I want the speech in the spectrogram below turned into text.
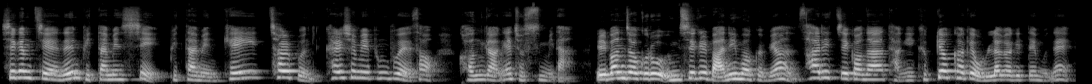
시금치에는 비타민 C, 비타민 K, 철분, 칼슘이 풍부해서 건강에 좋습니다. 일반적으로 음식을 많이 먹으면 살이 찌거나 당이 급격하게 올라가기 때문에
